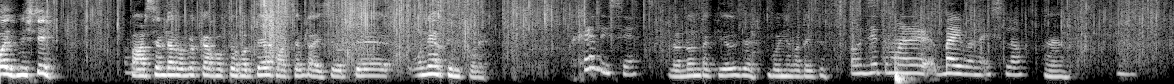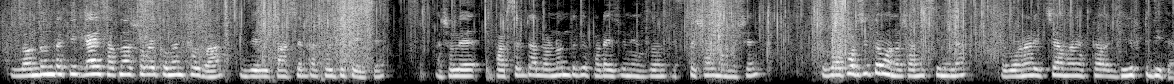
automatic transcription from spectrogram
ওই মিষ্টি? পার্সেলটার অপেক্ষা করতে করতে পার্সেলটা আইসে হচ্ছে অনেক দিন পরে। খেয়ে দিছে। লন্ডন থেকে ওই বইনে পাঠাইছে? ও যে তোমার বাই বানাইছিল। হ্যাঁ। লন্ডন থেকে গাইস আপনারা সবাই কমেন্ট করবা যে এই পার্সেলটা কইতে চাইছে আসলে পার্সেলটা লন্ডন থেকে পাঠাইছেন একজন স্পেশাল মানুষে। তবে অপরিচিত মানুষ আমি চিনি না। তবে ওনার ইচ্ছা আমার একটা গিফট দিতা।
